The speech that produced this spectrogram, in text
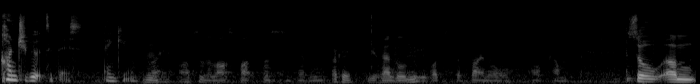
contribute to this? Thank you. Shall I answer the last part first, then Okay. you handle the, what's the final outcome? So, um,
